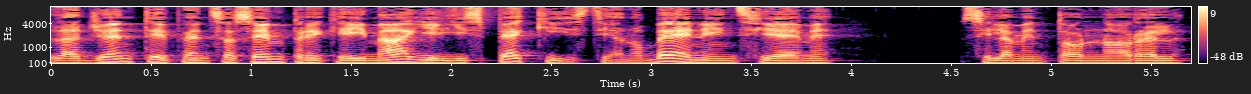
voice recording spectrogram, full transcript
La gente pensa sempre che i maghi e gli specchi stiano bene insieme, si lamentò Norrell,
